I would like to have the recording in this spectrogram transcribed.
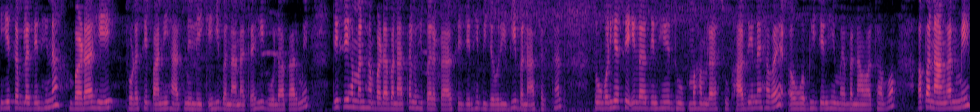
ये सब ला जिन्हें ना, बड़ा है, थोड़ा से पानी हाथ में लेके ही बनाना चाहिए गोलाकार में। जैसे हमन हाँ बड़ा बनाथन, वही प्रकार से जिन्हें बिजौरी भी बना सकथन। तो बढ़िया से इला जिन्हें धूप में हमला सुखा देना हवय और अभी जिन्हें मैं बनावा था वो, अपन आँगन में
